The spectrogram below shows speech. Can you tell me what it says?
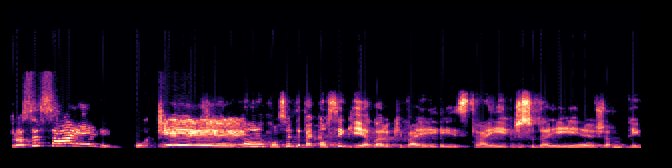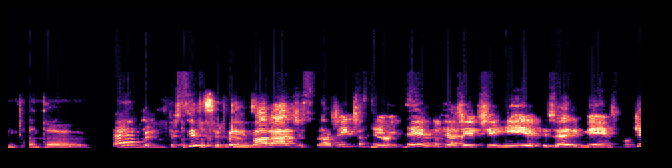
processar ele. Porque. Não, com certeza vai conseguir. Agora o que vai extrair disso daí, eu já não tenho tanta, hum, tanta Precisa parar de. A gente, assim, eu entendo que a gente ria, que gere memes, porque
